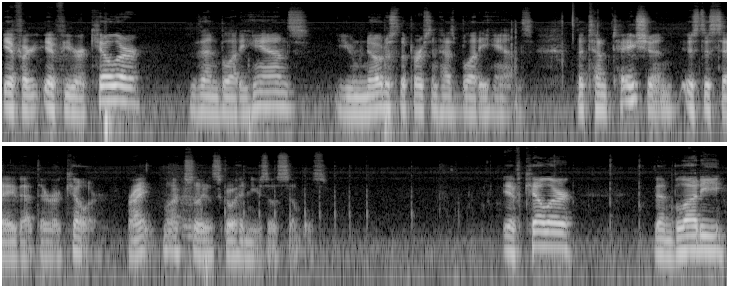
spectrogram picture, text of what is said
if a, if you're a killer, then bloody hands. You notice the person has bloody hands. The temptation is to say that they're a killer, right? Well, actually, let's go ahead and use those symbols. If killer, then bloody,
